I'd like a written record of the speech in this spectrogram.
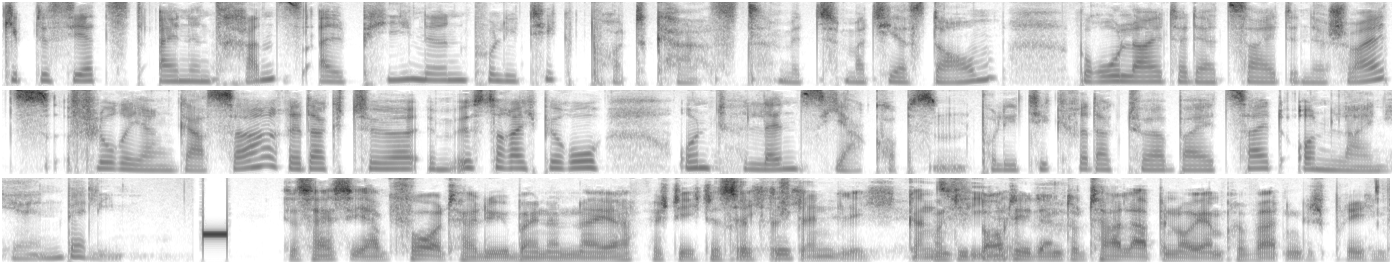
gibt es jetzt einen transalpinen Politik-Podcast mit Matthias Daum, Büroleiter der Zeit in der Schweiz, Florian Gasser, Redakteur im Österreich-Büro und Lenz Jakobsen, Politikredakteur bei Zeit Online hier in Berlin. Das heißt, ihr habt Vorurteile übereinander, ja? Verstehe ich das richtig? Selbstverständlich, ganz Und die viele. baut ihr dann total ab in euren privaten Gesprächen.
